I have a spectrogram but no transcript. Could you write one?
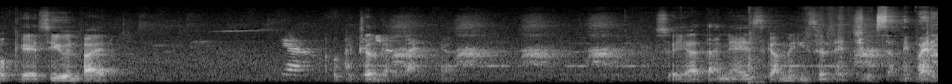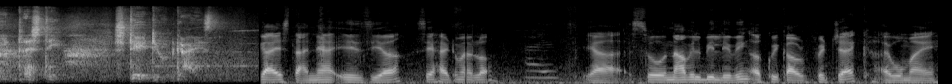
okay see you in five Yeah. Okay, I tell think me. Yeah. So yeah, Tanya is coming. So let's shoot something very interesting. Stay tuned, guys. Guys, Tanya is here. Say hi to my vlog. Hi. Yeah. So now we'll be leaving a quick outfit check. I wore my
